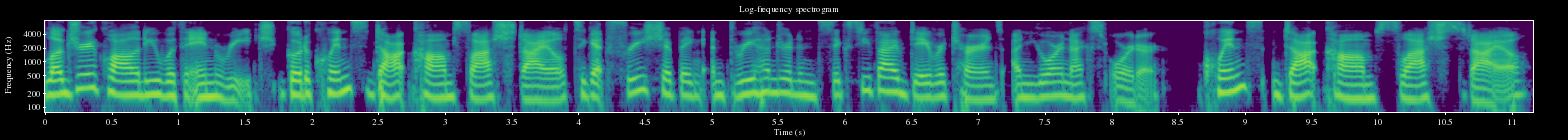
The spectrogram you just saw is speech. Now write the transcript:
Luxury quality within reach. Go to quince.com slash style to get free shipping and 365 day returns on your next order. Quince.com slash style.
